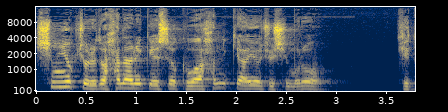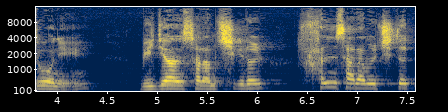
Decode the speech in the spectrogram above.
16절에도 하나님께서 그와 함께 하여 주심으로 기도원이 미디안 사람 치기를 한 사람을 치듯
